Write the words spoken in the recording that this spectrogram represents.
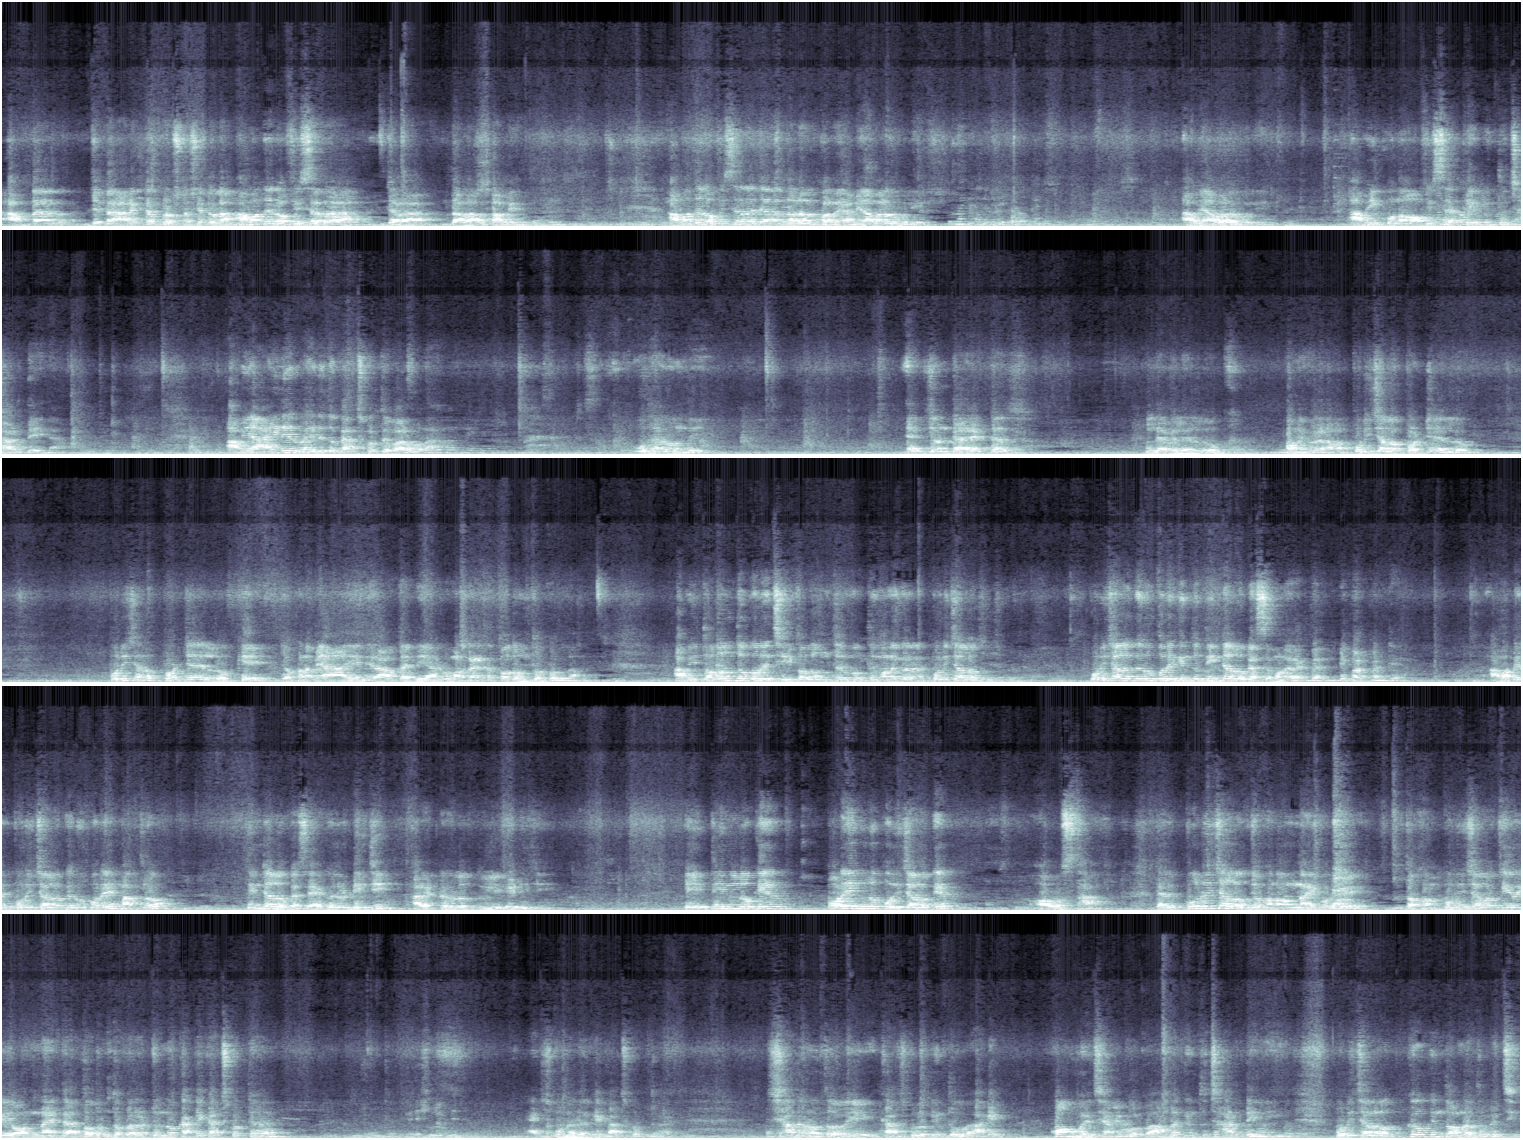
আপনার যেটা আরেকটা প্রশ্ন সেটা হলো আমাদের অফিসাররা যারা দালাল পাবে। আমাদের অফিসাররা যারা দালাল পাবে, আমি আবারও বলি। আমি আবারও বলি, আমি কোন অফিসারকে কিন্তু ছাড় দেই না। আমি আইনের বাইরে তো কাজ করতে পারব না। উদাহরণ দেই, একজন ডাইরেক্টর লেভেলের লোক, মনে করেন আমার পরিচালক পর্যায়ের লোক পরিচালক পর্যায়ের লোককে যখন আমি আইনের আওতায় নিয়ে আসব, মনে করেন একটা তদন্ত করলাম। আমি তদন্ত করেছি, তদন্তের মধ্যে মনে করেন পরিচালক, পরিচালকের উপরে কিন্তু তিনটা লোক আছে মনে রাখবেন ডিপার্টমেন্টে। আমাদের পরিচালকের উপরে মাত্র তিনটা লোক আছে, এক হলো ডিজি আর একটা হলো দুই এডিজি। এই তিন লোকের পরে হলো পরিচালকের অবস্থা। তাহলে পরিচালক যখন অন্যায় করবে তখন পরিচালকের এই অন্যায়টা তদন্ত করার জন্য কাকে কাজ করতে হয়? ওনাদেরকে কাজ করতে হয়। সাধারণত এই কাজগুলো কিন্তু আগে কম হয়েছে আমি বলব। আমরা কিন্তু ছাড় দেইনি। পরিচালককেও কিন্তু আমরা ধরেছি।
